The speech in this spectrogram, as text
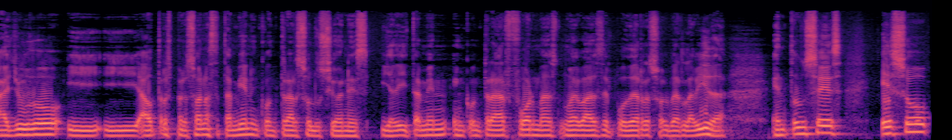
ayudo y, a otras personas a también encontrar soluciones y, y también encontrar formas nuevas de poder resolver la vida. Entonces, eso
